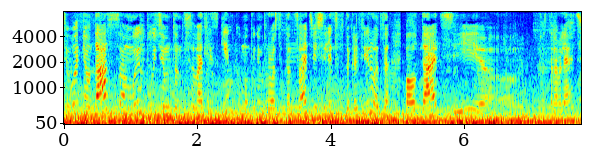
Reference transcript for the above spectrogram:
сегодня удастся. Мы будем танцевать лезгинку, мы будем просто танцевать, веселиться, фотографироваться, болтать и э, поздравлять.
